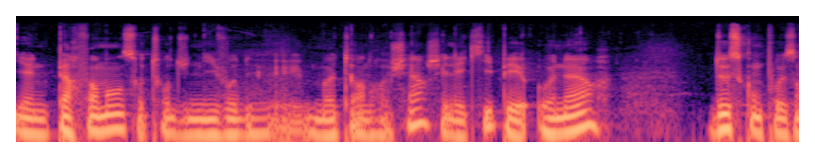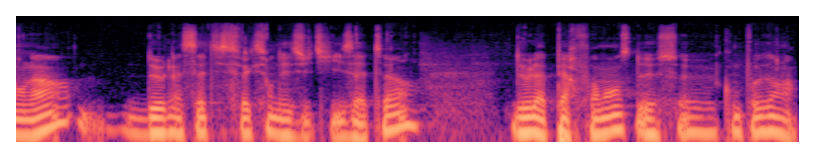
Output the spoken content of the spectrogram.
Il y a une performance autour du niveau de moteur de recherche et l'équipe est honneur de ce composant-là, de la satisfaction des utilisateurs, de la performance de ce composant-là.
